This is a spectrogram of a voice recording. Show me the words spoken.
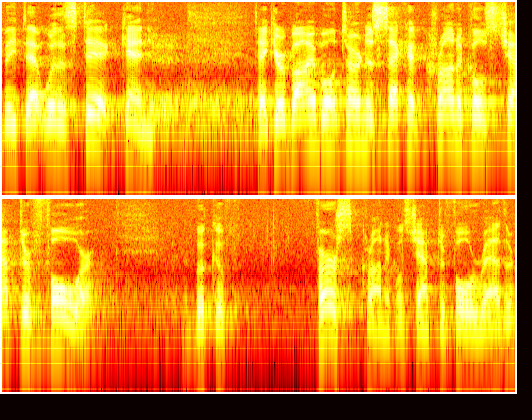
beat that with a stick, can you? Take your Bible and turn to Second Chronicles chapter 4. The book of First Chronicles chapter 4, rather.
